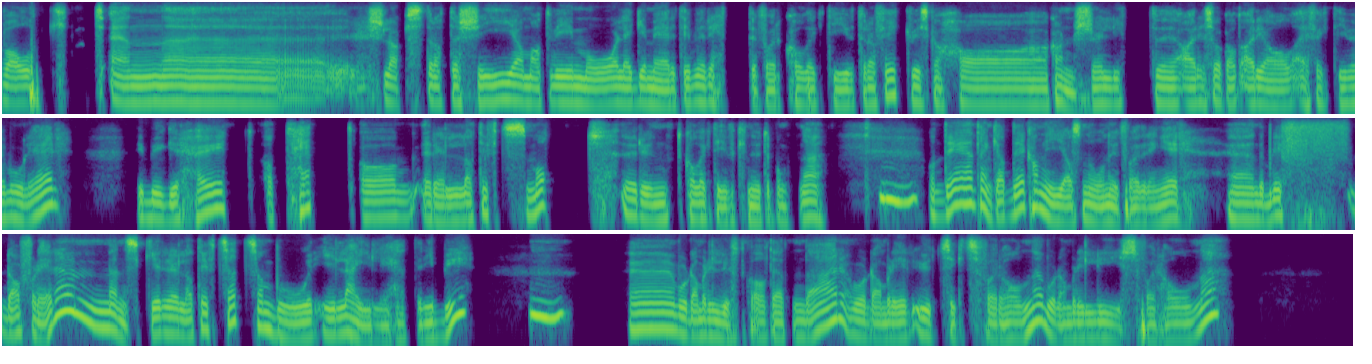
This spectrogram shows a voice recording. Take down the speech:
valgt en eh, slags strategi om at vi må legge mer til rette for kollektivtrafikk. Vi skal ha kanskje litt eh, såkalt arealeffektive boliger. Vi bygger høyt og tett og relativt smått rundt kollektivknutepunktene. Mm. Og det tenker jeg at det kan gi oss noen utfordringer. Eh, det blir da flere mennesker relativt sett som bor i leiligheter i by. Mm. Eh, hvordan blir luftkvaliteten der? Hvordan blir utsiktsforholdene? Hvordan blir lysforholdene?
